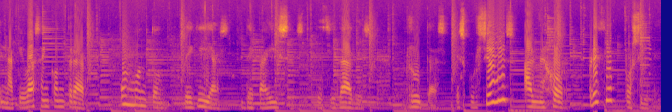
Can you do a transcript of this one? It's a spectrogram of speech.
en la que vas a encontrar un montón de guías de países, de ciudades, rutas, excursiones al mejor precio posible.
